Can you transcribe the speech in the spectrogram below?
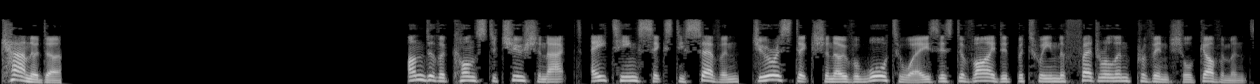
Canada Under the Constitution Act, 1867, jurisdiction over waterways is divided between the federal and provincial governments.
